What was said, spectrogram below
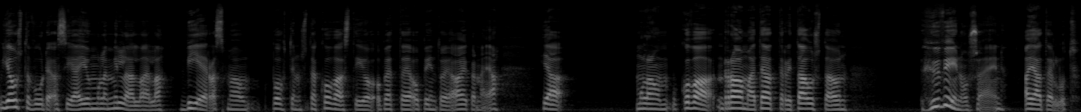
Joustavuuden asia ei ole mulle millään lailla vieras. Mä oon pohtinut sitä kovasti jo opettaja-opintojen aikana, ja, ja mulla on kova draama- ja teatteritausta, on hyvin usein ajatellut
